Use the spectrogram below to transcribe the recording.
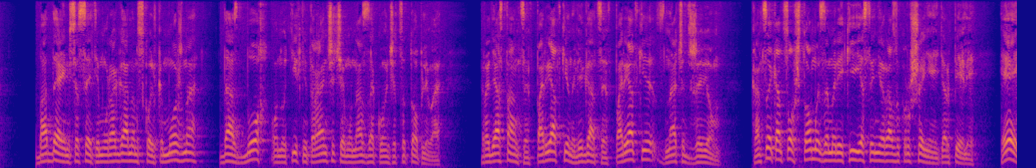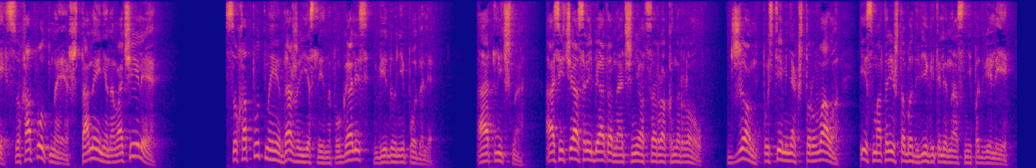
Бодаемся с этим ураганом сколько можно. Даст бог, он утихнет раньше, чем у нас закончится топливо. Радиостанция в порядке, навигация в порядке, значит живем. В конце концов, что мы за моряки, если ни разу крушения не терпели? Эй, сухопутные, штаны не намочили? Сухопутные, даже если и напугались, виду не подали. Отлично. А сейчас, ребята, начнется рок-н-ролл. Джон, пусти меня к штурвалу и смотри, чтобы двигатели нас не подвели.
